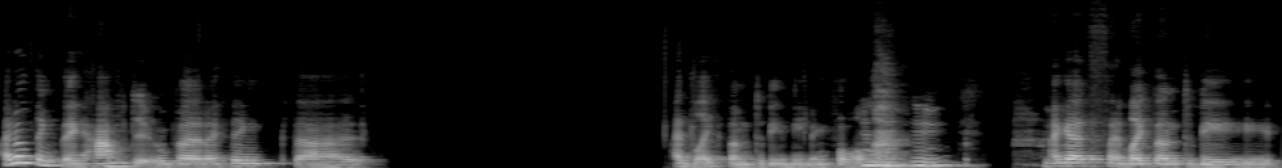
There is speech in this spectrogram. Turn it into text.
I don't think they have Mm. to, but I think that I'd like them to be meaningful. Mhm. I guess I'd like them to be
